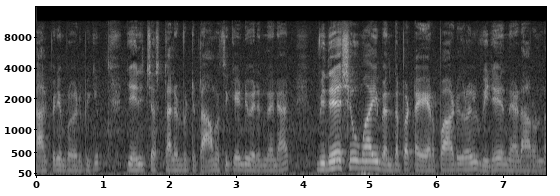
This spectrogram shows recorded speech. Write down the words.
താല്പര്യം പ്രകടിപ്പിക്കും. ജനിച്ച സ്ഥലം വിട്ട് താമസിക്കേണ്ടി വരുന്നതിനാൽ വിദേശവുമായി ബന്ധപ്പെട്ട ഏർപ്പാടുകളിൽ വിജയം നേടാറുണ്ട്.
